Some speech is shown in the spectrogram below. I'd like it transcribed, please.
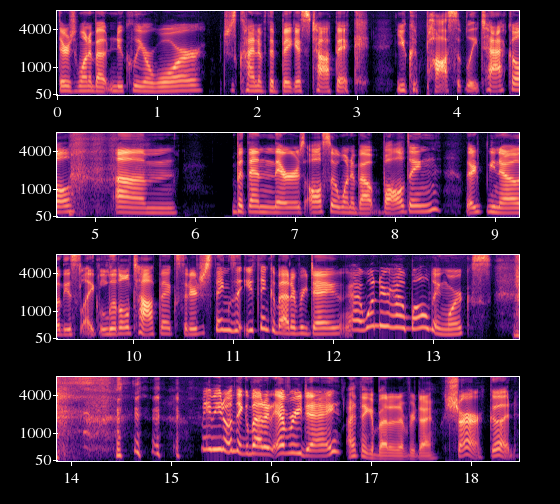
there's one about nuclear war, which is kind of the biggest topic you could possibly tackle. um, but then there's also one about balding. There, you know, these like little topics that are just things that you think about every day. I wonder how balding works. Maybe you don't think about it every day. I think about it every day. Sure, good,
